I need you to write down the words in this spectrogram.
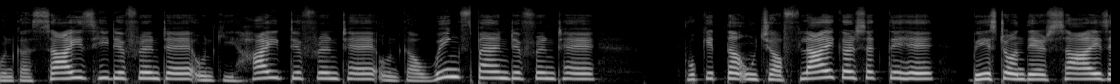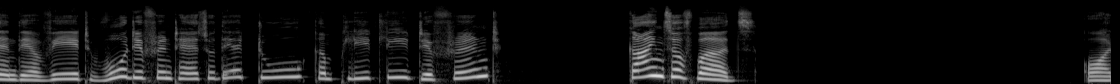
ان کا سائز ہی ڈفرینٹ ہے ان کی ہائٹ ڈفرینٹ ہے ان کا ونگ اسپین ڈفرینٹ ہے وہ کتنا اونچا فلائی کر سکتے ہیں based on their size and their weight وہ ڈفرینٹ ہے so they are two completely different kinds of birds اور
